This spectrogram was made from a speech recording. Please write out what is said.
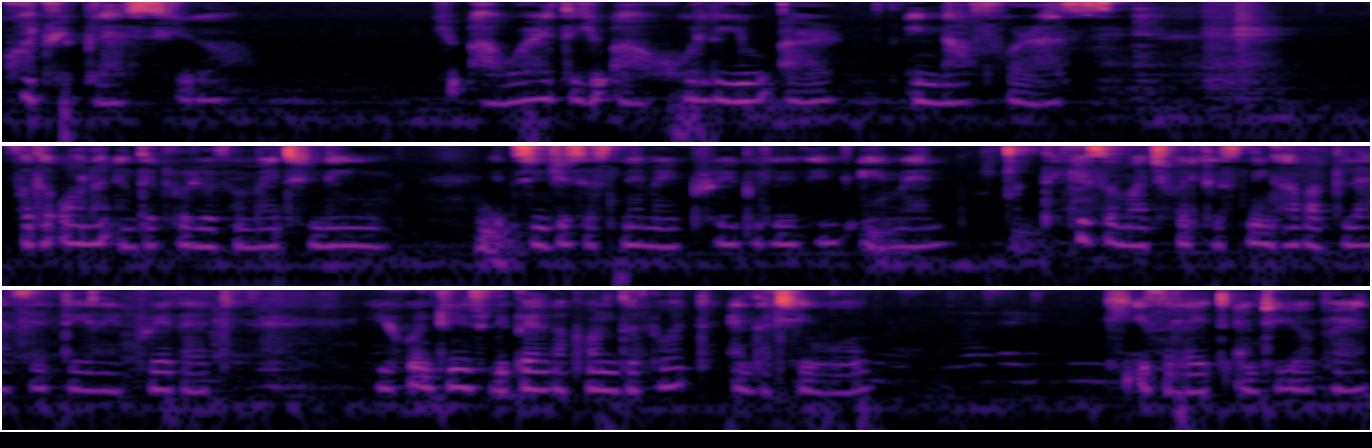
God, we bless you. You are worthy, you are holy, you are enough for us. For the honor and the glory of your mighty name. It's in Jesus' name I pray, believing. Amen. Thank you so much for listening. Have a blessed day, and I pray that you continue to depend upon the Lord and that He will. He is a light unto your path.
